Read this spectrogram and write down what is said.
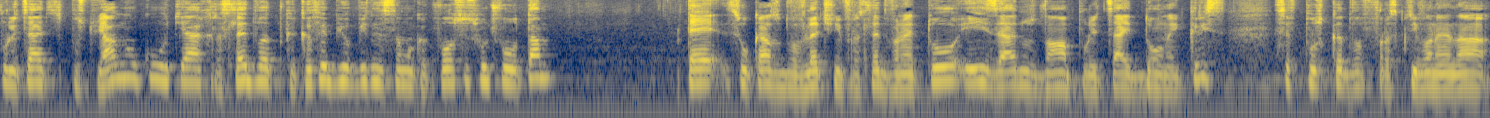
полицайите са постоянно около тях, разследват какъв е бил бизнеса му, какво се е случвало там, те се оказват въвлечени в разследването и заедно с двама полицаи, Дона и Крис, се впускат в разкриване на,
